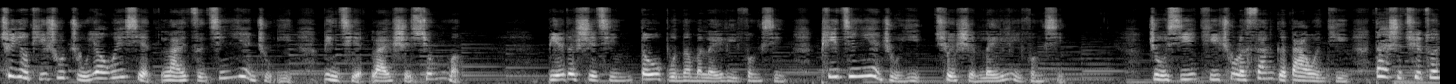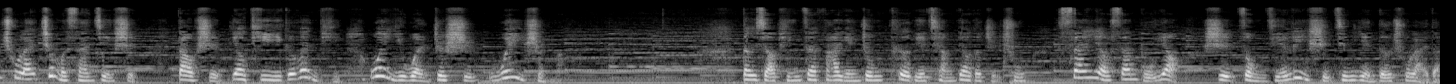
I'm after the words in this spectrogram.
却又提出主要危险来自经验主义，并且来势凶猛。别的事情都不那么雷厉风行，批经验主义却是雷厉风行。主席提出了三个大问题，但是却钻出来这么三件事，倒是要提一个问题，问一问这是为什么？邓小平在发言中特别强调地指出：“三要三不要是总结历史经验得出来的，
